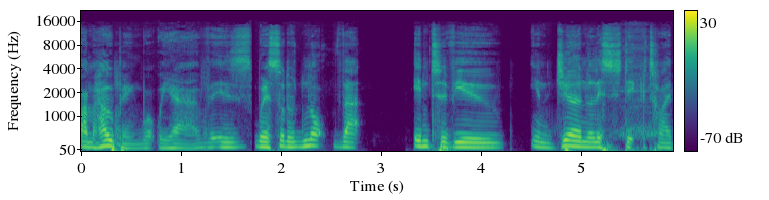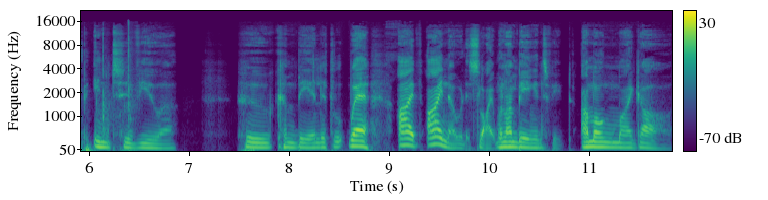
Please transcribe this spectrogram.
I'm hoping what we have is we're sort of not that interview, you know, journalistic type interviewer who can be a little where I I know what it's like when I'm being interviewed. I'm on my guard.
